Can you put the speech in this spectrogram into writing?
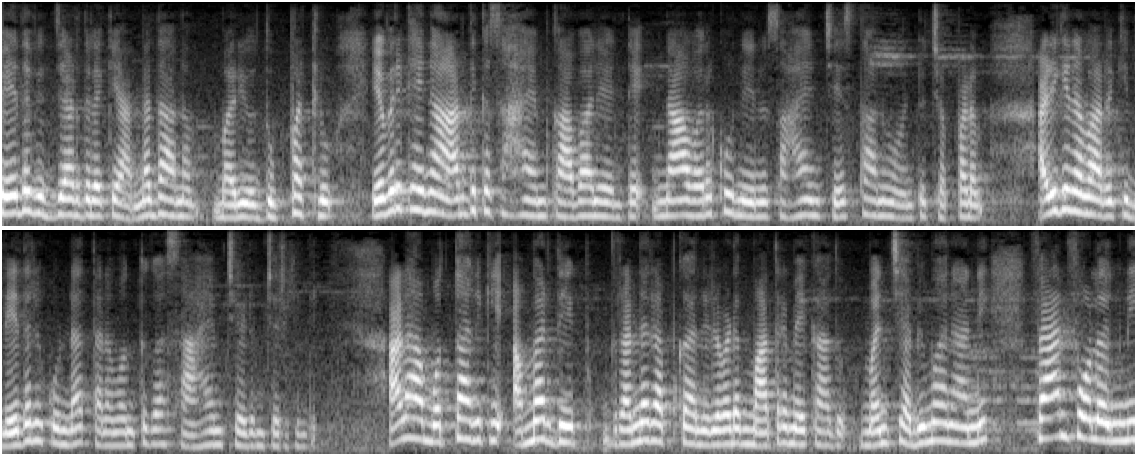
పేద విద్యార్థులకి అన్నదానం మరియు దుప్పట్లు ఎవరికైనా ఆర్థిక సహాయం కావాలి అంటే నా వరకు నేను సహాయం చేస్తాను అంటూ చెప్పడం అడిగిన వారికి లేదనకుండా తన వంతుగా సహాయం చేయడం జరిగింది. అలా మొత్తానికి అమర్దీప్ రన్నర్ అప్గా నిలవడం మాత్రమే కాదు మంచి అభిమానాన్ని ఫ్యాన్ ఫాలోయింగ్ని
